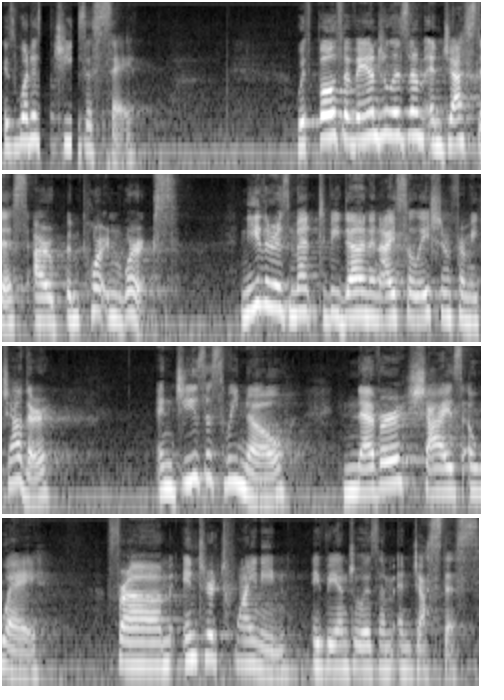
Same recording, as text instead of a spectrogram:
is what does Jesus say? With both evangelism and justice are important works. Neither is meant to be done in isolation from each other. And Jesus, we know, never shies away from intertwining evangelism and justice.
